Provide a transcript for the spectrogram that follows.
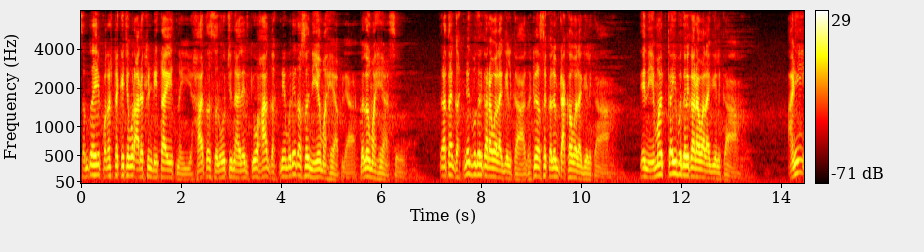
समजा हे पन्नास टक्क्याच्या वर आरक्षण देता येत नाही. हा तर सर्वोच्च न्यायालयात किंवा हा घटनेमध्येच असं नियम आहे आपल्या. कलम आहे असं. तर आता घटनेत बदल करावा लागेल का? घटनेत असं कलम टाकावं लागेल का? ते नियमात काही बदल करावा लागेल का? आणि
